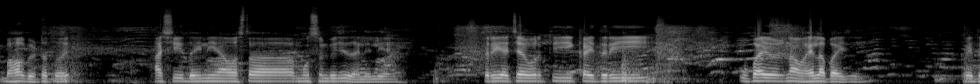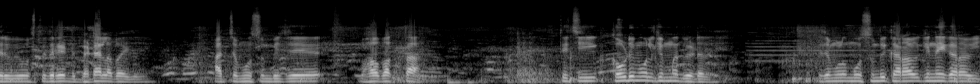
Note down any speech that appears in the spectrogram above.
भाव भेटतोय. अशी दयनीय अवस्था मोसंबीची झालेली आहे. तरी याच्यावरती काहीतरी उपाययोजना व्हायला पाहिजे. काहीतरी व्यवस्थित रेट भेटायला पाहिजे. आजच्या मोसंबीचे भाव बघता त्याची कवडी मोल किंमत भेटत आहे. त्याच्यामुळं मोसंबी करावी की नाही करावी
